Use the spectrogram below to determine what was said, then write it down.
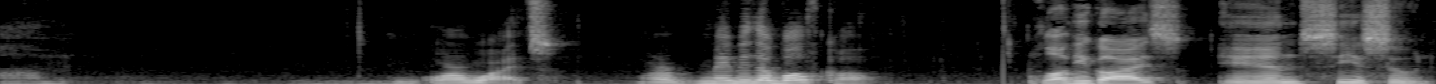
Um, or wives. Or maybe they'll both call. Love you guys, and see you soon.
